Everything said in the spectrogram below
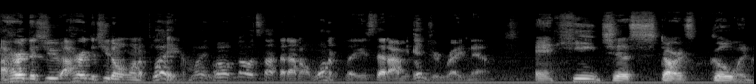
I heard that you I heard that you don't want to play. I'm like, well, no, it's not that I don't want to play. It's that I'm injured right now. And he just starts going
